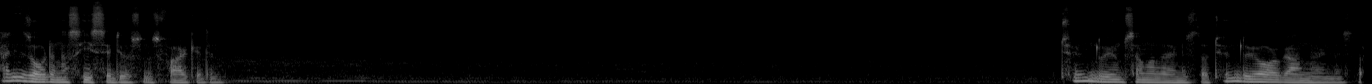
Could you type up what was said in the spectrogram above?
Kendinizi orada nasıl hissediyorsunuz fark edin. Tüm duyumsamalarınızda, tüm duyu organlarınızda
